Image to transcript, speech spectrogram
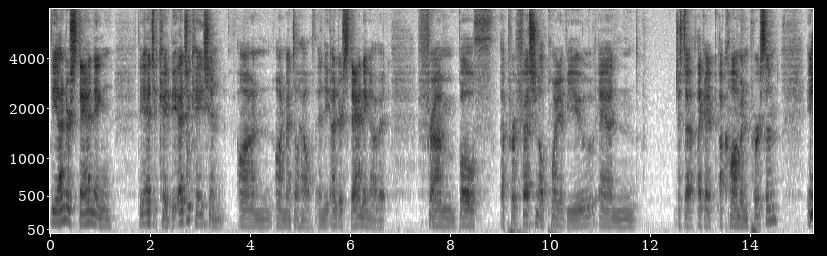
the understanding, the educate, the education on on mental health and the understanding of it from both a professional point of view and just a like a, a common person is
